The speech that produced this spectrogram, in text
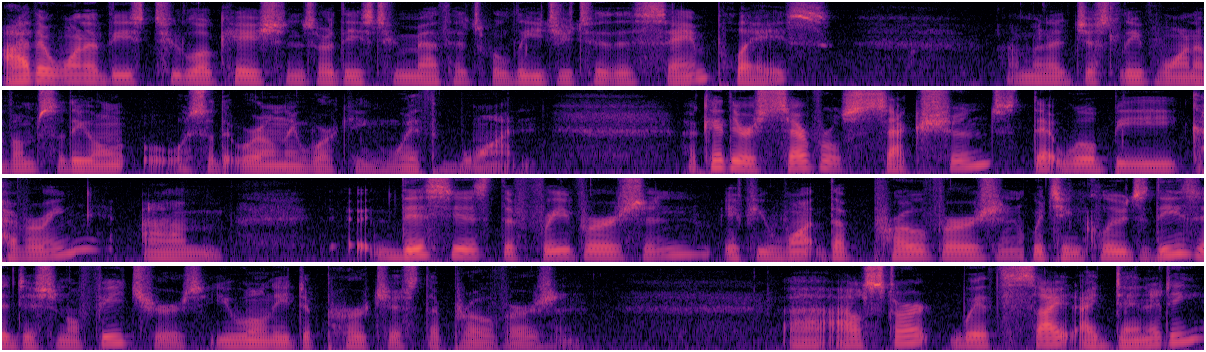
Either one of these two locations or these two methods will lead you to the same place. I'm going to just leave one of them so, the so that we're only working with one. Okay, there are several sections that we'll be covering. Um, this is the free version. If you want the pro version, which includes these additional features, you will need to purchase the pro version. Uh, I'll start with site identity.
